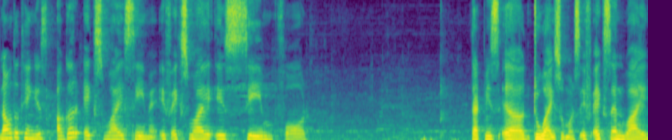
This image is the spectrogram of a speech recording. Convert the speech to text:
now the thing is अगर एक्स वाई सेम है if X Y is same for that means two isomers if X and Y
